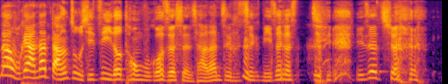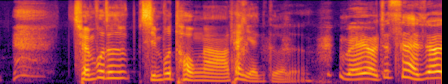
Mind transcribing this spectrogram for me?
那我跟你讲，那党主席自己都通不过这审查，那这这你这个 你这全全部都是行不通啊，太严格了。没有，这次还是要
